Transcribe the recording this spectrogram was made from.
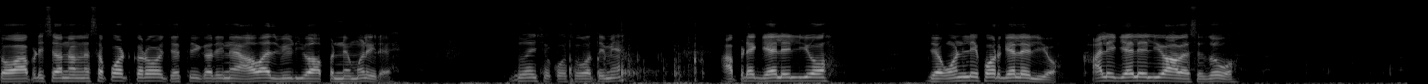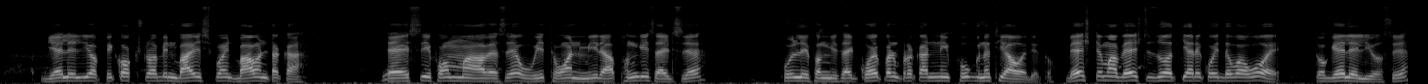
તો આપણી ચેનલને સપોર્ટ કરો, જેથી કરીને આવા જ વીડિયો આપણને મળી રહે. જોઈ શકો છો તમે. આપણે ગેલેલિયો જે ઓનલી ફોર ગેલેલિયો, ખાલી ગેલેલિયો આવે છે જુઓ ગેલેલિયો પિકોક સ્ટ્રોબિન બાવીસ પોઈન્ટ બાવન ટકા. જે એસી ફોર્મમાં આવે છે વિથ ઓન મીરા ફંગીસાઇડ છે. ફૂલ્લી ફંગીસાઇડ કોઈ પણ પ્રકારની ફૂગ નથી આવવા દેતો. બેસ્ટમાં બેસ્ટ જો અત્યારે કોઈ દવા હોય, તો ગેલેલિયો છે.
